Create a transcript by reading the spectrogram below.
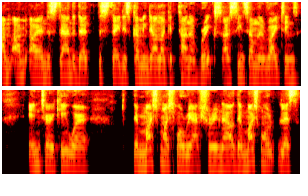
I'm, I'm, i understand that the state is coming down like a ton of bricks. I've seen some of the writings in Turkey where they're much much more reactionary now. They're much more less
